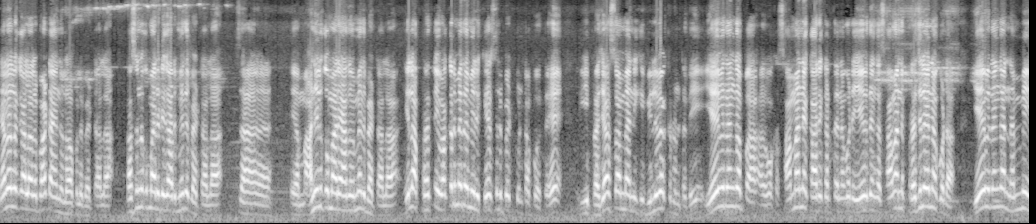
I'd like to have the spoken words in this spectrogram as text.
నెలల కాలాల పాటు ఆయన లోపల పెట్టాలా? ప్రసన్న కుమార్ రెడ్డి గారి మీద పెట్టాలా? అనిల్ కుమార్ యాదవ్ మీద పెట్టాలా? ఇలా ప్రతి ఒక్కరి మీద మీరు కేసులు పెట్టుకుంటా పోతే ఈ ప్రజాస్వామ్యానికి విలువ ఎక్కడ ఉంటుంది? ఏ విధంగా ఒక సామాన్య కార్యకర్త అయినా కూడా ఏ విధంగా సామాన్య ప్రజలైనా కూడా ఏ విధంగా నమ్మి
